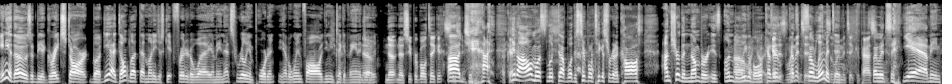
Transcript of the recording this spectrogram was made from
any of those would be a great start. But yeah, don't let that money just get frittered away. I mean, that's really important. You have a windfall. You need to take advantage of it. no, no Super Bowl tickets. Uh, yeah, Okay. you know, I almost looked up what the Super Bowl tickets were going to cost. I'm sure the number is Oh unbelievable because it's limited. so It's a limited. limited capacity. so it's yeah. I mean,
